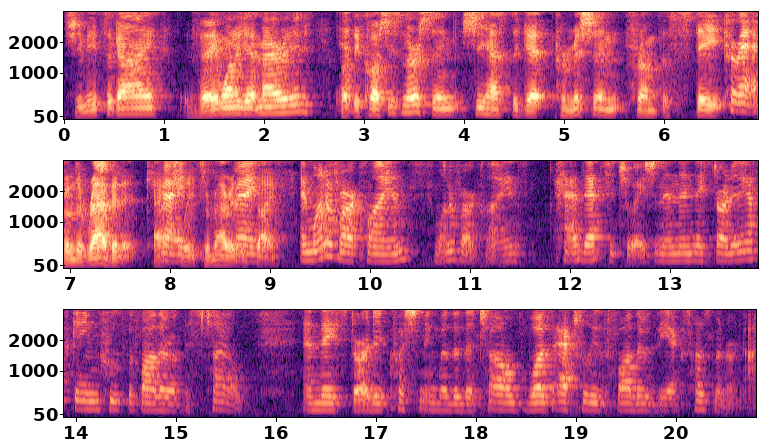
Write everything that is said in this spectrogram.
She meets a guy. They want to get married, but Yes. because she's nursing, she has to get permission from the state, Correct. from the rabbinate, actually, Right, to marry this guy. And one of our clients, one of our clients had that situation and then they started asking who's the father of this child. And they started questioning whether the child was actually the father of the ex-husband or not.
